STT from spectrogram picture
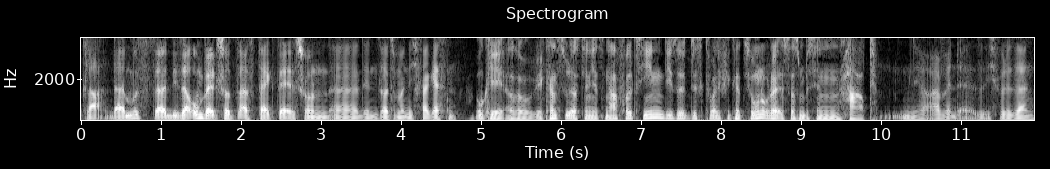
klar, da muss da dieser Umweltschutzaspekt, der ist schon, äh, den sollte man nicht vergessen. Okay, also kannst du das denn jetzt nachvollziehen, diese Disqualifikation, oder ist das ein bisschen hart? Ja, wenn, also ich würde sagen,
